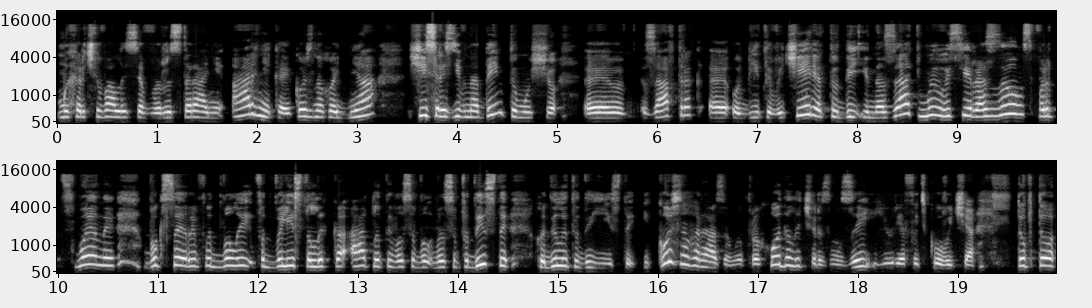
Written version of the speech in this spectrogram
ми харчувалися в ресторані Арніка, і кожного дня шість разів на день, тому що е, завтрак, е, обід і вечеря туди і назад. Ми усі разом, спортсмени, боксери, футболи, футболісти, легкоатлети, велосипе- велосипедисти ходили туди їсти. І кожного разу ми проходили через музей Юрія Федьковича. Тобто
